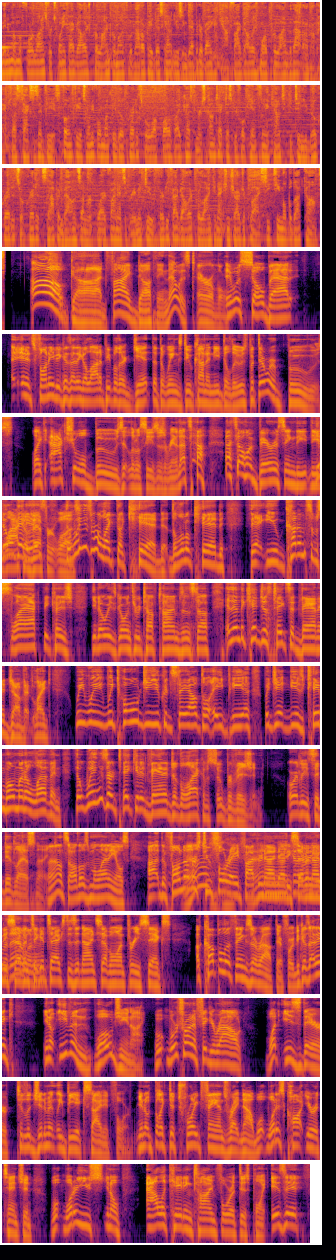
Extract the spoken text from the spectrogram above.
Minimum of four lines for $25 per line per month with auto pay discount using debit or bank account. $5 more per line without auto pay, plus taxes and fees. Phone fee at 24 monthly bill credits for all well qualified customers. Contact us before canceling account to continue bill credits or credit stop and balance on required finance agreement due. $35 per line connection charge apply. Ctmobile.com. Oh God, five nothing. That was terrible. It was so bad. And it's funny because I think a lot of people there get that the Wings do kind of need to lose, but there were boos. Like actual boos at Little Caesars Arena. That's how that's how embarrassing the, the you know lack of is? effort was. The Wings were like the kid, the little kid that you cut him some slack because you know he's going through tough times and stuff, and then the kid just takes advantage of it. Like we we we told you you could stay out till eight p.m., but you, you came home at eleven. The Wings are taking advantage of the lack of supervision. Or at least they did last night. Well, it's all those millennials. Uh, the phone number is Well, 248 539 I'm not gonna argue with that 9797. Ticket text is at 97136. A couple of things are out there for you because I think, you know, even Woj and I, we're trying to figure out what is there to legitimately be excited for? You know, like Detroit fans right now. What what has caught your attention? What what are you, you know, allocating time for at this point? Is it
